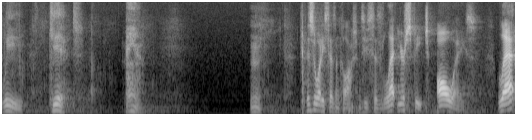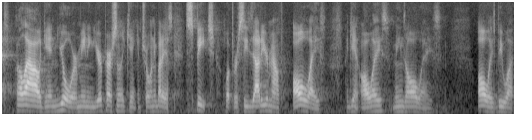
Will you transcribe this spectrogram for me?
we get. Man. Mm. This is what he says in Colossians. He says, Let your speech always, let, allow again, your, meaning your personally can't control anybody else, speech, what proceeds out of your mouth, always. Again, always means always. Always be what?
